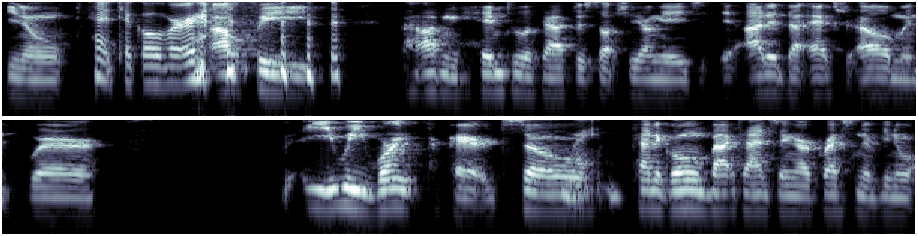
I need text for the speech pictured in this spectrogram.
you know kind of took over. alfie having him to look after at such a young age it added that extra element where you, we weren't prepared so Right. kind of going back to answering our question of you know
